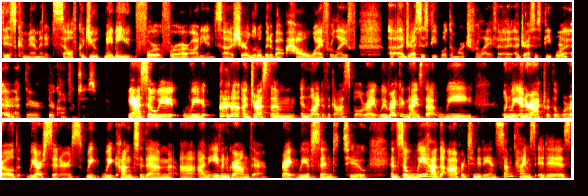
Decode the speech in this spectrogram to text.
this commandment itself could you maybe for for our audience uh, share a little bit about how Y for life uh, addresses people at the march for life uh, addresses people at, at their their conferences yeah, so we we address them in light of the gospel, right? We recognize that we when we interact with the world, we are sinners. We we come to them uh, on even ground there, right? We have sinned too. And so we have the opportunity, and sometimes it is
